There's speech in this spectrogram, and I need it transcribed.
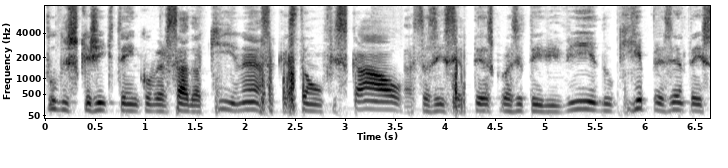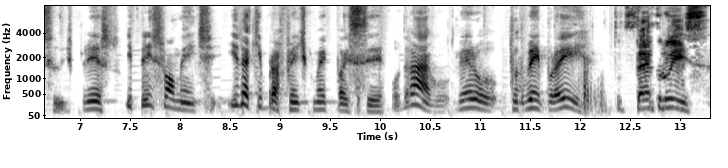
tudo isso que a gente tem conversado aqui, né, essa questão fiscal, essas incertezas que o Brasil tem vivido, o que representa isso de preço e principalmente, e daqui para frente como é que vai ser? O Drago, primeiro, tudo bem por aí? Tudo certo, Luiz.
